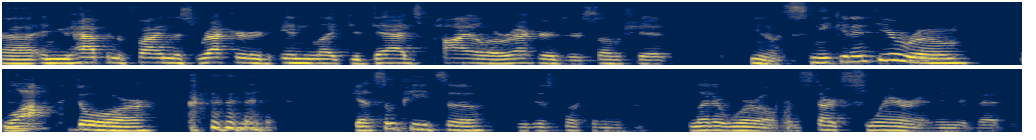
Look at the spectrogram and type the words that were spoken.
uh, and you happen to find this record in like your dad's pile of records or some shit. You know, sneak it into your room, lock the door, get some pizza, and just fucking let it whirl and start swearing in your bedroom.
